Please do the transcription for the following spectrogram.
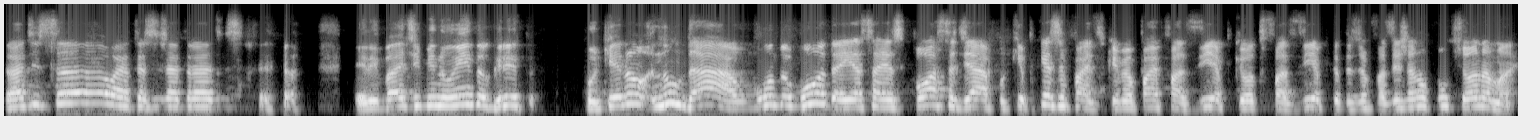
tradição, aí a terceira já é tradição. Ele vai diminuindo o grito, porque não, não dá, o mundo muda e essa resposta de, ah, por que, por que você faz? Porque meu pai fazia, porque outro fazia, porque o terceiro fazia, já não funciona mais.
